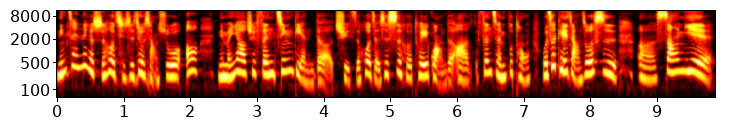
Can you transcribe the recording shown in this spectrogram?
您在那个时候其实就想说，哦，你们要去分经典的曲子，或者是适合推广的啊，分成不同。我这可以讲说是呃商业，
